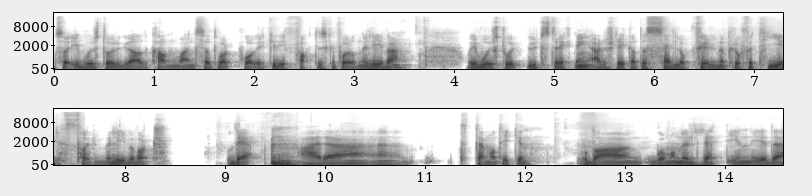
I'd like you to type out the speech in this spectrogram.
altså, i hvor stor grad kan mindsetet vårt påvirke de faktiske forholdene i livet? Og i hvor stor utstrekning er det slik at det selvoppfyllende profetier former livet vårt? Og Det er eh, tematikken. Og da går man jo rett inn i det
